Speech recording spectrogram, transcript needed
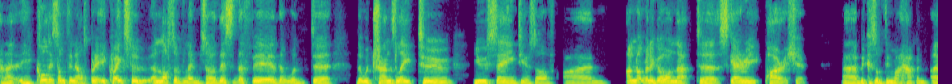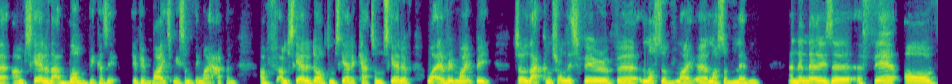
and I, he called it something else, but it equates to a loss of limb. So this is the fear that would uh, that would translate to you saying to yourself, "I'm I'm not going to go on that uh, scary pirate ship uh, because something might happen. Uh, I'm scared of that bug because it if it bites me, something might happen. I'm I'm scared of dogs. I'm scared of cats. I'm scared of whatever it might be." So that comes from this fear of uh, loss of life, uh, loss of limb, and then there is a, a fear of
